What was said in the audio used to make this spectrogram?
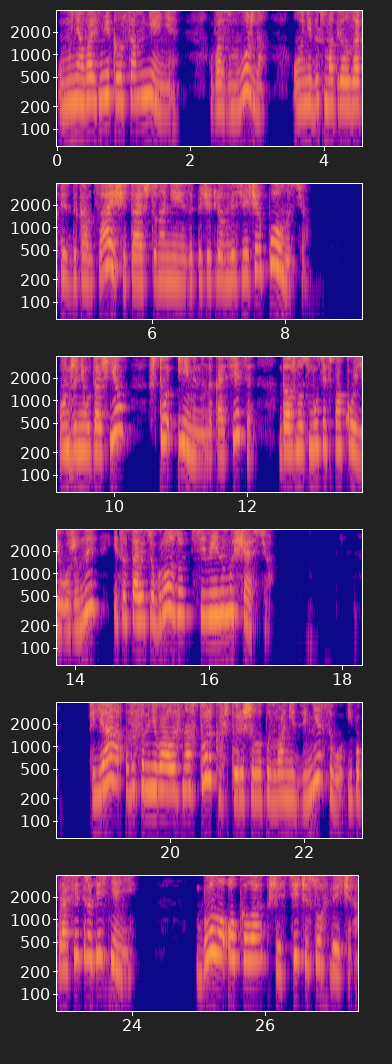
У меня возникло сомнение. Возможно, он не досмотрел запись до конца и считает, что на ней запечатлен весь вечер полностью. Он же не уточнил, что именно на кассете должно смутить покой его жены и составить угрозу семейному счастью. Я засомневалась настолько, что решила позвонить Денисову и попросить разъяснений. Было около шести часов вечера.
